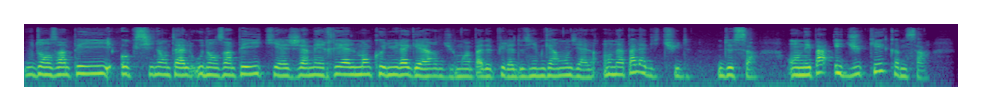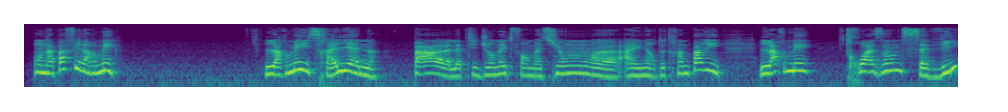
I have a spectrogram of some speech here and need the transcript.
ou dans un pays occidental ou dans un pays qui a jamais réellement connu la guerre, du moins pas depuis la deuxième guerre mondiale, on n'a pas l'habitude de ça. On n'est pas éduqué comme ça. On n'a pas fait l'armée. L'armée israélienne, pas la petite journée de formation euh, à une heure de train de Paris. L'armée, trois ans de sa vie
